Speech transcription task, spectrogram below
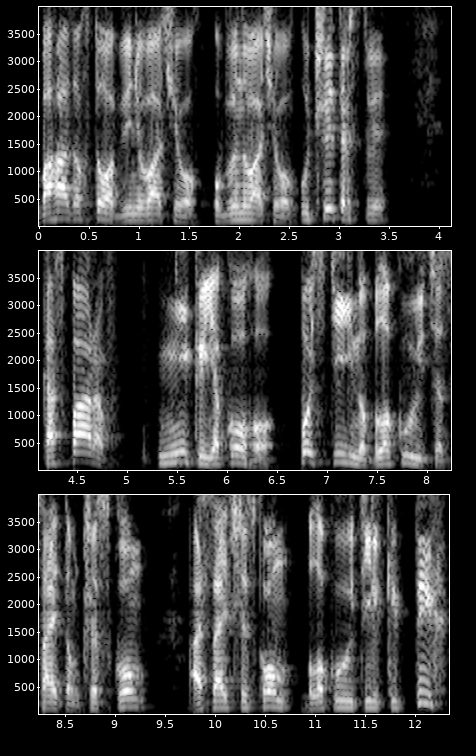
багато хто обвинувачував, обвинувачував у читерстві. Каспаров, ніки якого постійно блокуються сайтом Ческом, а сайт Ческом блокує тільки тих,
